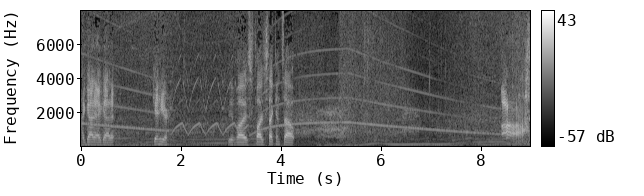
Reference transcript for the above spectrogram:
I got it. I got it. Get here. Be advised, 5 seconds out. Ah.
